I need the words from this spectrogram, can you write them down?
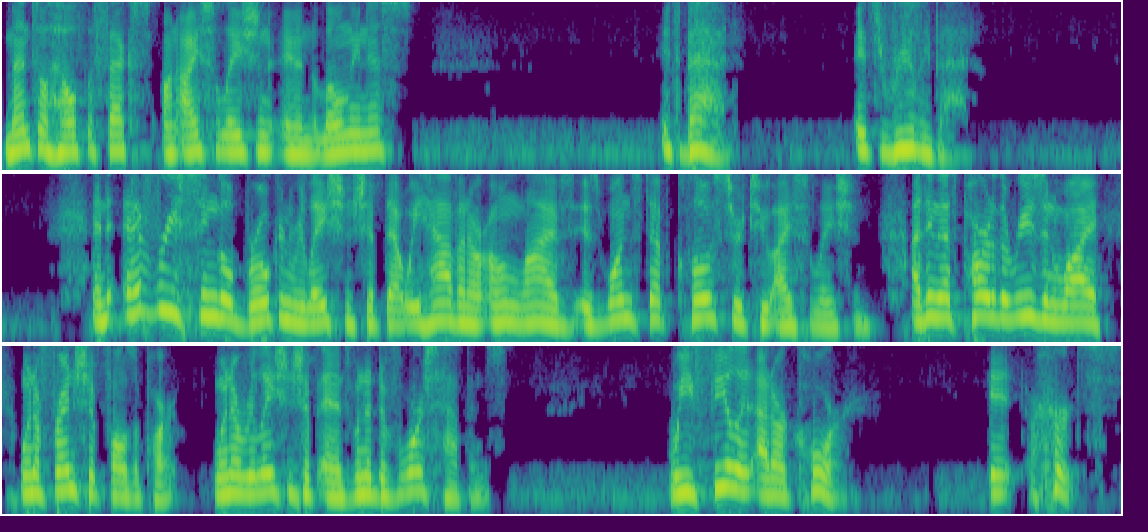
mental health effects on isolation and loneliness, it's bad. It's really bad. And every single broken relationship that we have in our own lives is one step closer to isolation. I think that's part of the reason why when a friendship falls apart, when a relationship ends, when a divorce happens, we feel it at our core. It hurts.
